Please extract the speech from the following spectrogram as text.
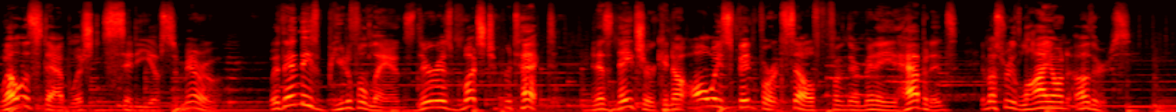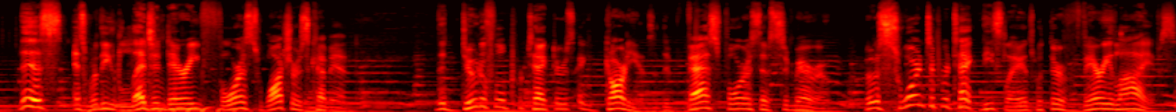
well-established city of Sumeru. Within these beautiful lands, there is much to protect, and as nature cannot always fend for itself from their many inhabitants, it must rely on others. This is where the legendary Forest Watchers come in, the dutiful protectors and guardians of the vast forests of Sumeru, who have sworn to protect these lands with their very lives.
